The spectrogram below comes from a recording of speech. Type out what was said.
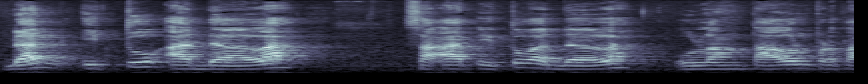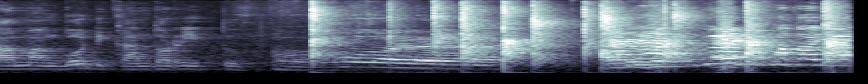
Dan itu adalah saat itu adalah ulang tahun pertama gue di kantor itu. Wah. Happy Ada, gue ada fotonya.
